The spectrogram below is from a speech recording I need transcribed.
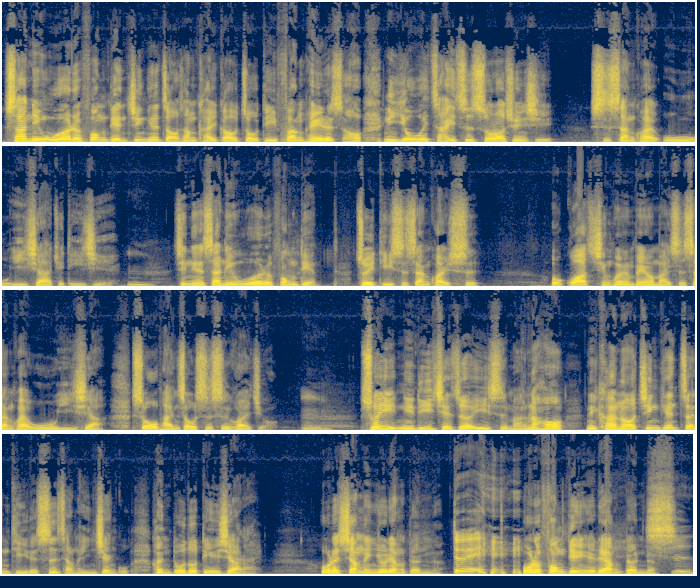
三零五二的风点今天早上开高走低翻黑的时候，你又会再一次收到讯息，十三块五五以下去低接。嗯，今天三零五二的风点最低十三块四，我挂请会员朋友买十三块五五以下，收盘收十四块九。嗯，所以你理解这个意思吗？然后你看哦，今天整体的市场的银建股很多都跌下来，我的香菱又亮灯了，对，我的风点也亮灯了。是，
